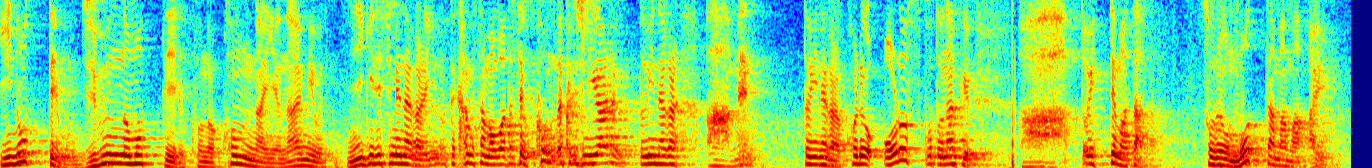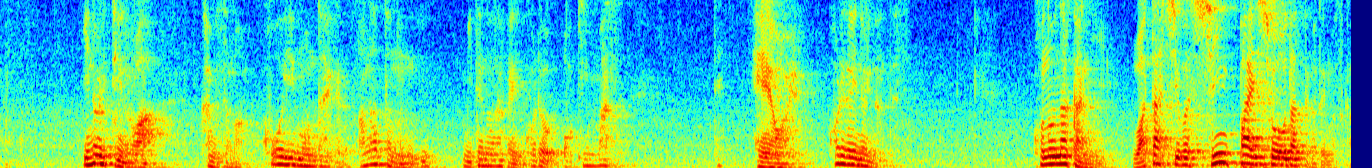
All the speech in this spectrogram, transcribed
祈っても自分の持っているこの困難や悩みを握りしめながら祈って神様私はこんな苦しみがあると言いながら「アーメン」と言いながらこれを下ろすことなく「ああ」と言ってまたそれを持ったまま歩む。祈りというのは神様こういう問題がある。あなたの御手の中にこれを置きます。平安を得る。これが祈りなんです。この中に私は心配性だって方いますか？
